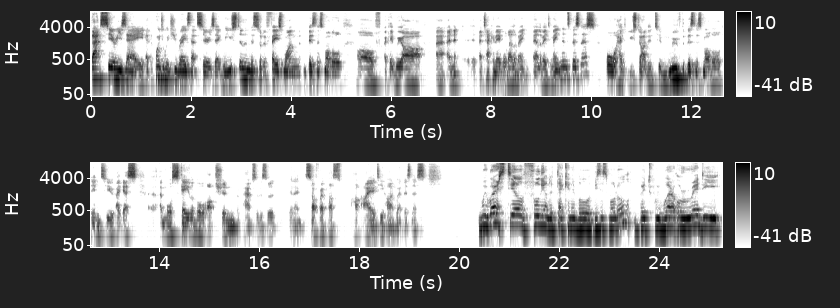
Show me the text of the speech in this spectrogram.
that Series A, at the point at which you raised that Series A, were you still in this sort of phase one business model of, okay, we are uh, an, a tech-enabled elevate, elevator maintenance business, or had you started to move the business model into, I guess, a more scalable option, perhaps of a sort of you know software plus IoT hardware business? We were still fully on the tech-enabled business model, but we were already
